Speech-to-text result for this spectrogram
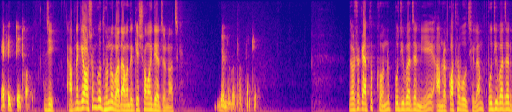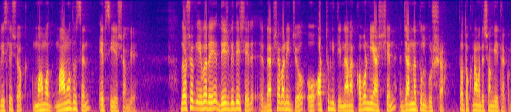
এফেক্টেড হবে। জি আপনাকে অসংখ্য ধন্যবাদ আমাদেরকে সময় দেওয়ার জন্য আজকে। ধন্যবাদ আপনাকে। দর্শক, এতক্ষণ পুঁজিবাজার নিয়ে আমরা কথা বলছিলাম পুঁজিবাজার বিশ্লেষক মোহাম্মদ মাহমুদ হোসেন এফসি এর সঙ্গে। দর্শক, এবারে দেশ বিদেশের ব্যবসা বাণিজ্য ও অর্থনীতির নানা খবর নিয়ে আসছেন জান্নাতুল বুসরা ততক্ষণ আমাদের সঙ্গেই থাকুন।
